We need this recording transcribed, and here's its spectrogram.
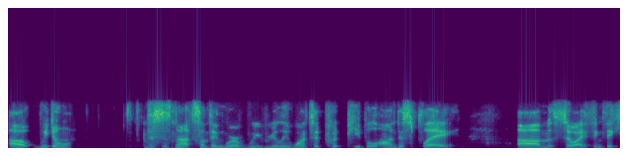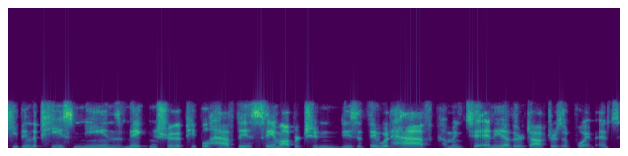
Uh, we don't. This is not something where we really want to put people on display. Um, so I think that keeping the peace means making sure that people have the same opportunities that they would have coming to any other doctor's appointment.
